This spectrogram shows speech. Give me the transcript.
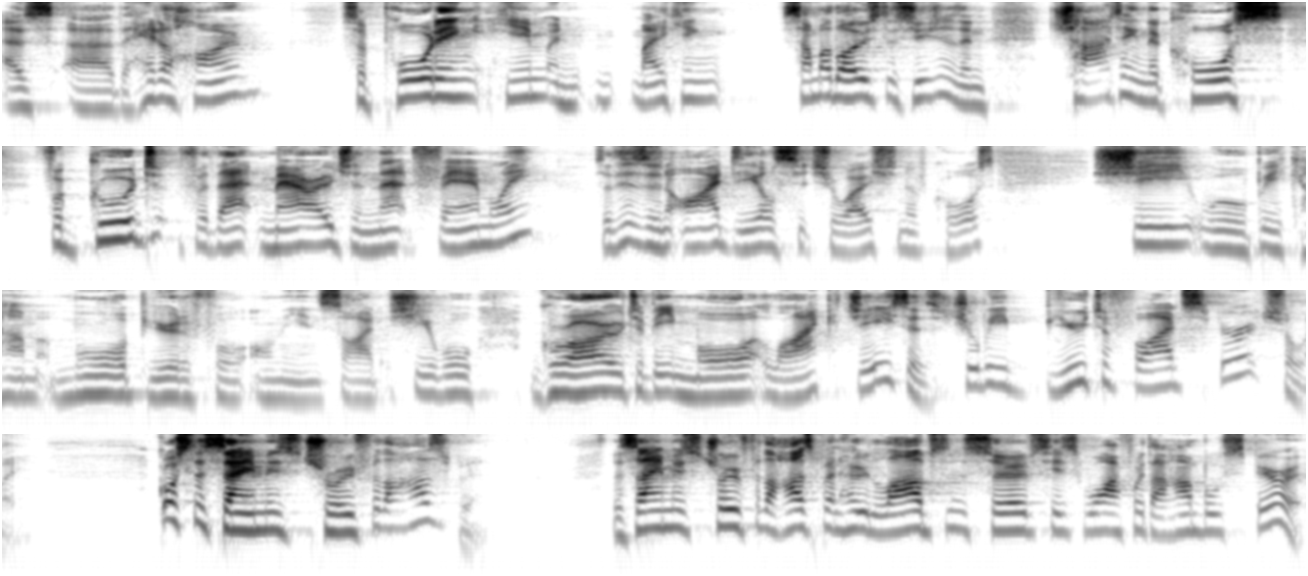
as uh, the head of home, supporting him and making some of those decisions and charting the course for good for that marriage and that family. So, this is an ideal situation, of course. She will become more beautiful on the inside. She will grow to be more like Jesus. She'll be beautified spiritually. Of course, the same is true for the husband. The same is true for the husband who loves and serves his wife with a humble spirit.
